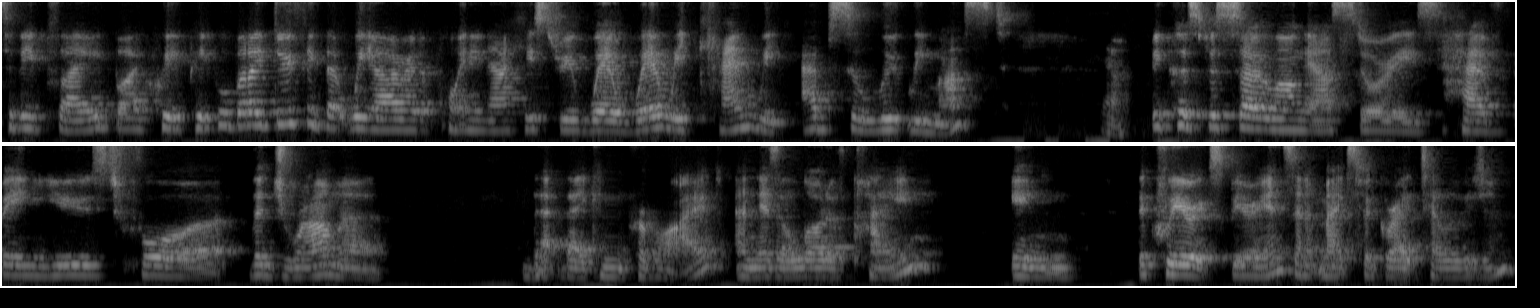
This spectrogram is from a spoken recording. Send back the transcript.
to be played by queer people but i do think that we are at a point in our history where where we can we absolutely must yeah. Because for so long, our stories have been used for the drama that they can provide. And there's a lot of pain in the queer experience, and it makes for great television.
